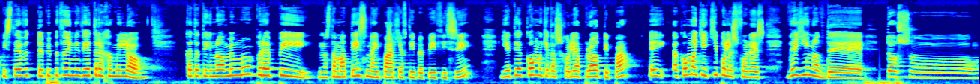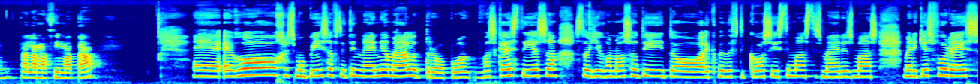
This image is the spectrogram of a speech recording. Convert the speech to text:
πιστεύετε ότι το επίπεδο είναι ιδιαίτερα χαμηλό. Κατά τη γνώμη μου, πρέπει να σταματήσει να υπάρχει αυτή η πεποίθηση, γιατί ακόμα και τα σχολεία πρότυπα, ε, ακόμα και εκεί πολλές φορές δεν γίνονται τόσο καλά μαθήματα ε, εγώ χρησιμοποίησα αυτή την έννοια με άλλο τρόπο. Βασικά εστίασα στο γεγονός ότι το εκπαιδευτικό σύστημα στις μέρες μας μερικές φορές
